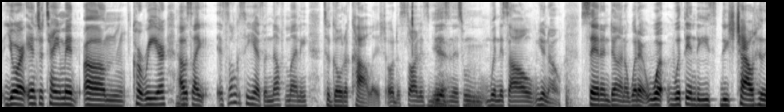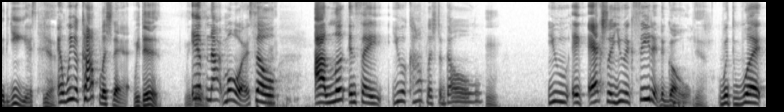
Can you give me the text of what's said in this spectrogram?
your entertainment um, career, Mm-hmm. I was like, as long as he has enough money to go to college or to start his Yeah. Business when, when it's all you know said and done or whatever, what within these these childhood years. Yeah. And we accomplished that We did. We did. if not more. So I look and say, you accomplished the goal. You it, actually you exceeded the goal Yeah. with what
